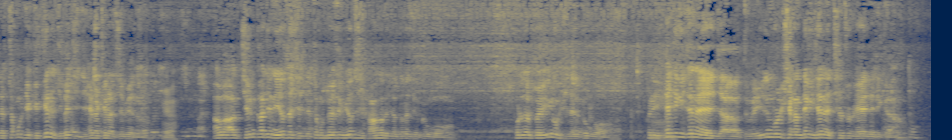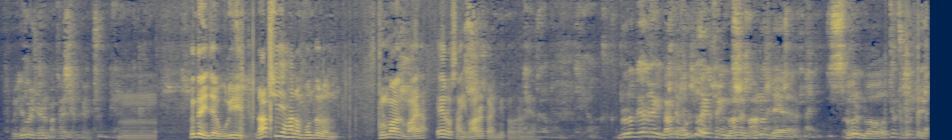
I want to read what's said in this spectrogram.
이제 조금씩 그 길어지겠지 이제 해가 길어지면은. 예. 아마 지금까지는 여섯 시인데 조금 더 있으면 여섯 시 반으로 이제 늘어질 거고. 그러다 또 일곱 시될 거고. 그리고 해지기 전에 이제 그 일몰 시간 되기 전에 철수를 해야 되니까 그 일몰 시간을 바꿔야 될 거예요. 근데 이제 우리 낚시하는 분들은 불만 애로사항이 많을 거 아닙니까 그러면? 물론 애로사항이 많은데 우리도 애로사항이 많아요 많은데 그걸 뭐 어쩔 수가 없어요.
